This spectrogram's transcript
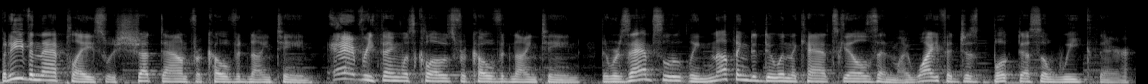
But even that place was shut down for COVID 19. Everything was closed for COVID 19. There was absolutely nothing to do in the Catskills, and my wife had just booked us a week there.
